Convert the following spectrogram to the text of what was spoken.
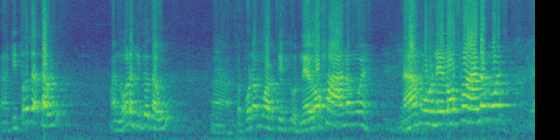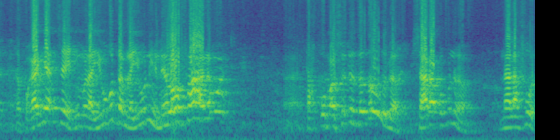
ha, Kita tak tahu. Manalah kita tahu? Ha, Siapa nama artis tu? Nelofa nama. Eh Nama Nelofa nama. Eh Tak peranyat saya Ni Melayu ke tak Melayu ni? Nelofa nama. eh ha, apa maksud dia tak tahu dah Syarat apa benda Nalafun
